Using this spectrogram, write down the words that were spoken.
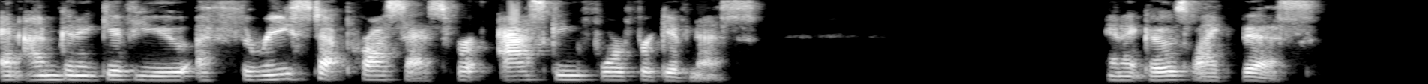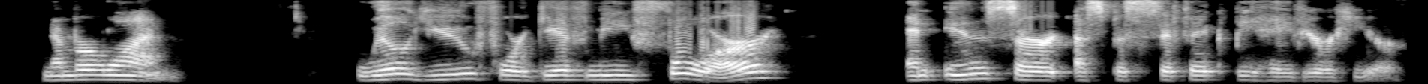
And I'm going to give you a three step process for asking for forgiveness. And it goes like this Number one, will you forgive me for and insert a specific behavior here?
